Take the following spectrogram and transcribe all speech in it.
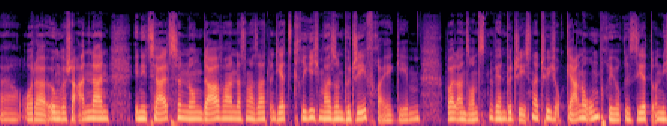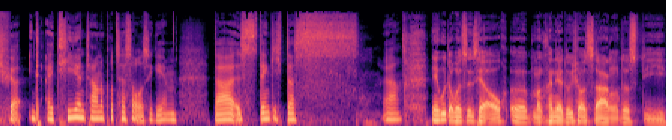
Ja, oder irgendwelche anderen Initialzündungen da waren, dass man sagt, und jetzt kriege ich mal so ein Budget freigegeben, weil ansonsten werden Budgets natürlich auch gerne umpriorisiert und nicht für IT-interne Prozesse ausgegeben. Da ist, denke ich, das, ja. Ja gut, aber es ist ja auch, äh, man kann ja durchaus sagen, dass die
